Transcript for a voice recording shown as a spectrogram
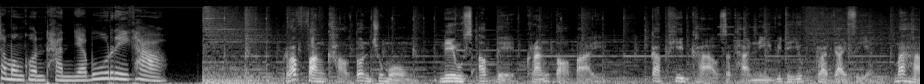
ชมงคลธัญบุรีค่ะ รับฟังข่าวต้นชั่วโมง News Update ครั้งต่อไป กับทีมข่าวสถานีวิทยุกระจายเสียง มหา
